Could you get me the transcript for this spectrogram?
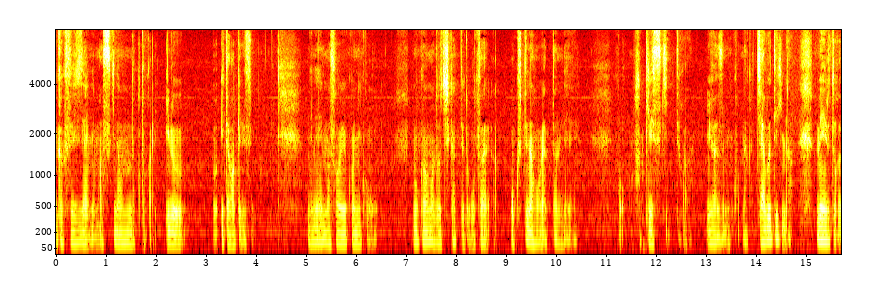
学生時代にまあ好きな女の子とかいるいたわけですよ。でねまあそういう子にこう僕はまあどっちかっていうと送ってな方やったんでこうはっきり好きとか言わずにこうなんかジャブ的なメールとか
